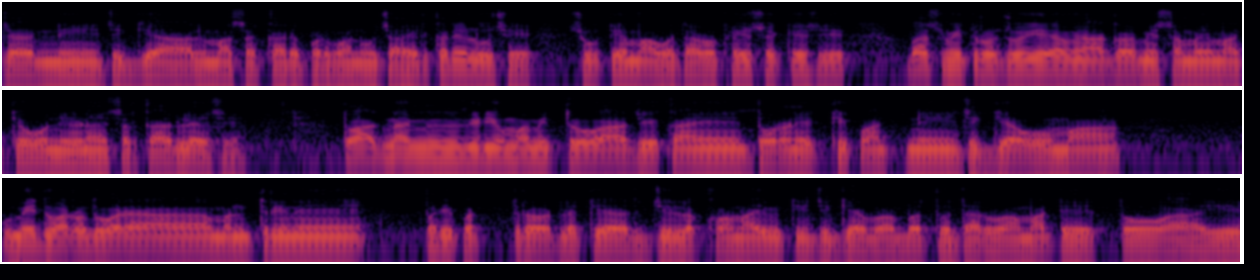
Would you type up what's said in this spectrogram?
હજારની જગ્યા હાલમાં સરકારે ભરવાનું જાહેર કરેલું છે, શું તેમાં વધારો થઈ શકે છે? બસ મિત્રો, જોઈએ હવે આગામી સમયમાં કેવો નિર્ણય સરકાર લે છે. તો આજના વિડીયોમાં મિત્રો, આ જે કાંઈ ધોરણ એકથી પાંચની જગ્યાઓમાં ઉમેદવારો દ્વારા મંત્રીને પરિપત્ર એટલે કે અરજી લખવામાં આવી હતી જગ્યા બાબત વધારવા માટે, તો આ એ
